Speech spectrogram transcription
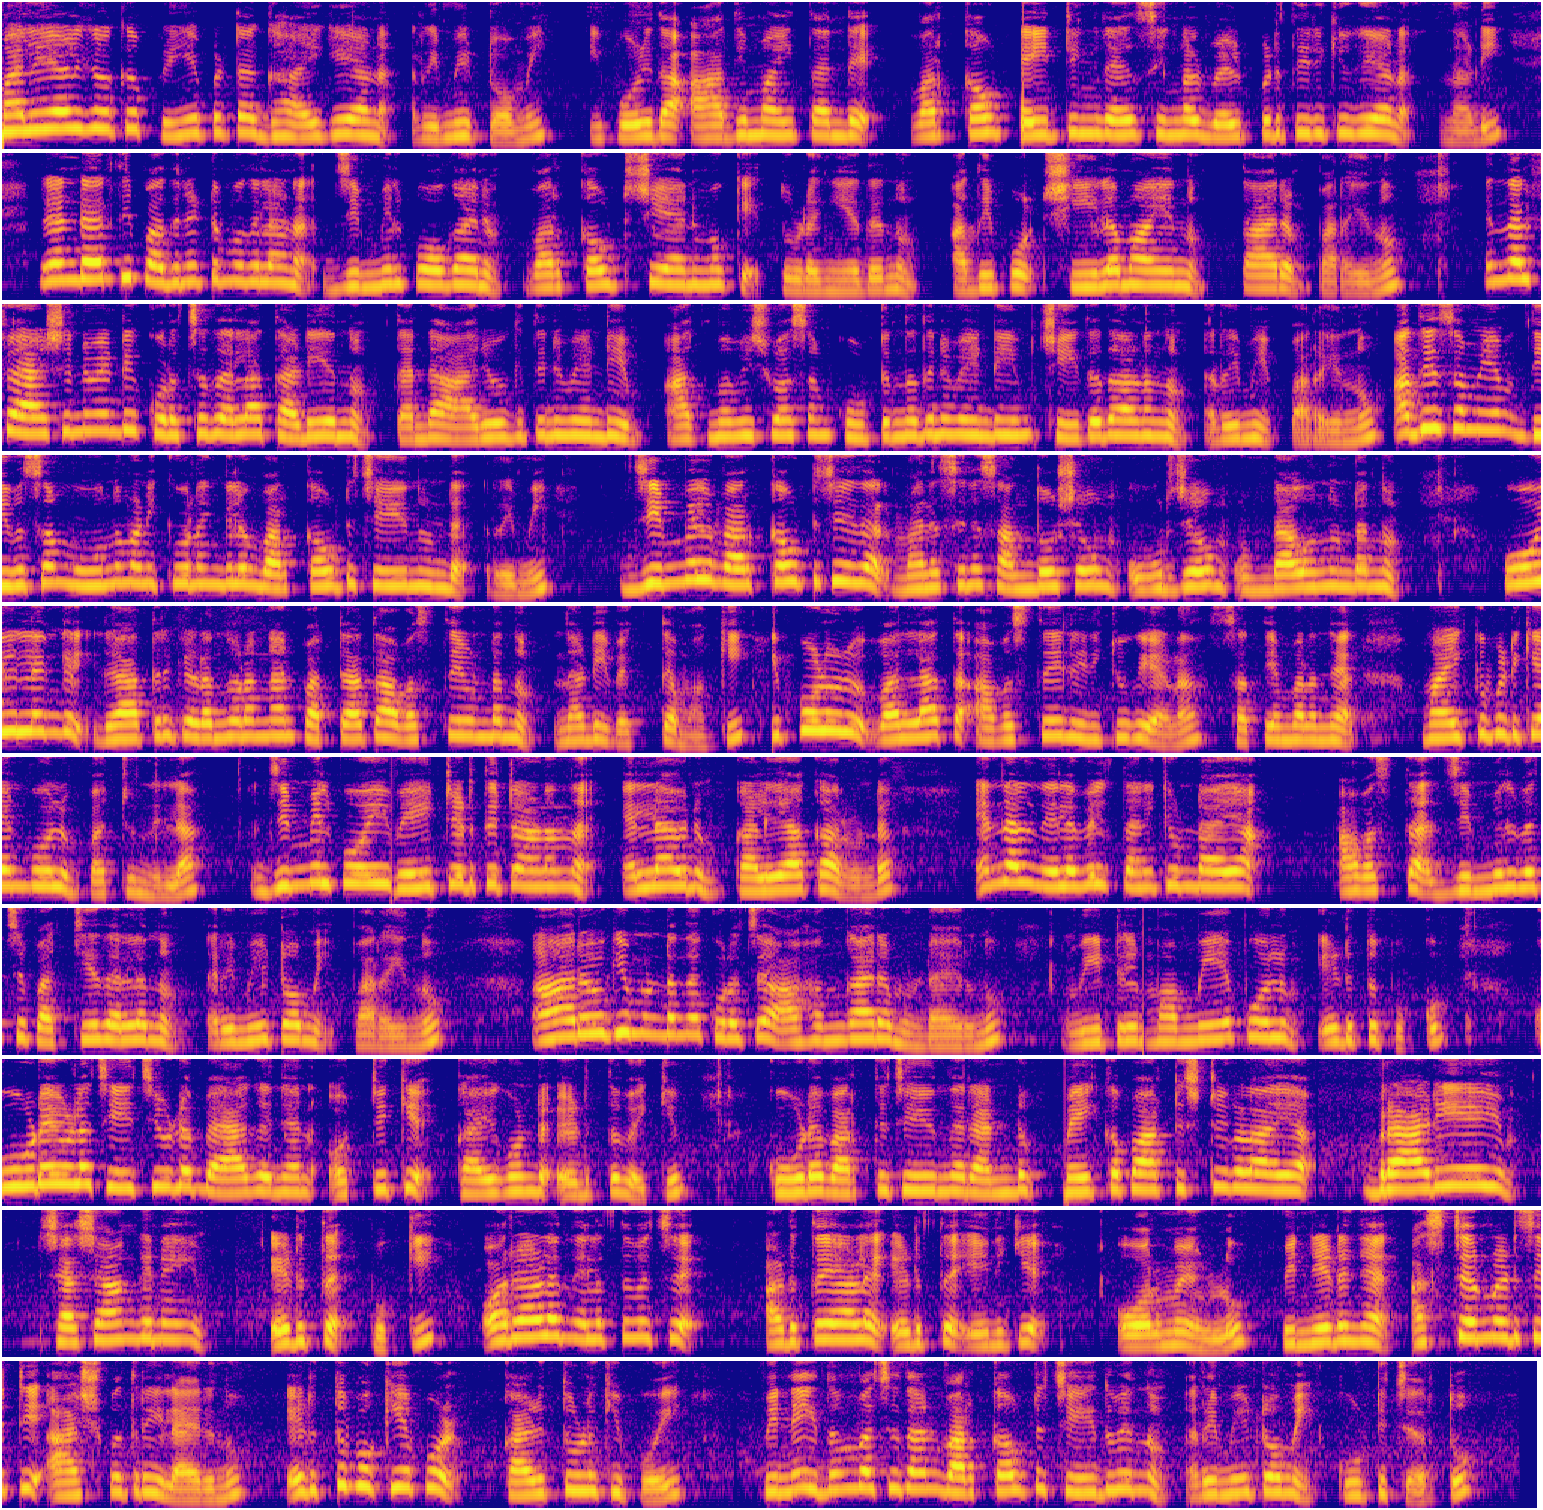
മലയാളികൾക്ക് പ്രിയപ്പെട്ട ഗായികയാണ് റിമി ടോമി. ഇപ്പോഴിതാ ആദ്യമായി തന്റെ വർക്കൗട്ട് ഡേറ്റിംഗ് രഹസ്യങ്ങൾ വെളിപ്പെടുത്തിയിരിക്കുകയാണ് നടി. രണ്ടായിരത്തി പതിനെട്ട് മുതലാണ് ജിമ്മിൽ പോകാനും വർക്കൗട്ട് ചെയ്യാനുമൊക്കെ തുടങ്ങിയതെന്നും അതിപ്പോൾ ശീലമായെന്നും താരം പറയുന്നു. എന്നാൽ ഫാഷന് വേണ്ടി കുറച്ചതല്ല തടിയെന്നും തന്റെ ആരോഗ്യത്തിനു വേണ്ടിയും ആത്മവിശ്വാസം കൂട്ടുന്നതിനു വേണ്ടിയും ചെയ്തതാണെന്നും റിമി പറയുന്നു. അതേസമയം ദിവസം മൂന്ന് മണിക്കൂറെങ്കിലും വർക്കൗട്ട് ചെയ്യുന്നുണ്ട് റിമി. ജിമ്മിൽ വർക്കൗട്ട് ചെയ്താൽ മനസ്സിന് സന്തോഷവും ഊർജവും ഉണ്ടാകുന്നുണ്ടെന്നും പോയില്ലെങ്കിൽ രാത്രി കിടന്നുറങ്ങാൻ പറ്റാത്ത അവസ്ഥയുണ്ടെന്നും നടി വ്യക്തമാക്കി. ഇപ്പോൾ ഒരു വല്ലാത്ത അവസ്ഥയിലിരിക്കുകയാണ്. സത്യം പറഞ്ഞാൽ മയക്ക് പിടിക്കാൻ പോലും പറ്റുന്നില്ല. ജിമ്മിൽ പോയി വെയിറ്റ് എടുത്തിട്ടാണെന്ന് എല്ലാവരും കളിയാക്കാറുണ്ട്. എന്നാൽ നിലവിൽ തനിക്കുണ്ടായ അവസ്ഥ ജിമ്മിൽ വെച്ച് പറ്റിയതല്ലെന്നും റിമി ടോമി പറയുന്നു. ആരോഗ്യമുണ്ടെന്ന് കുറച്ച് അഹങ്കാരമുണ്ടായിരുന്നു. വീട്ടിൽ മമ്മിയെ പോലും എടുത്തു പൊക്കും. കൂടെയുള്ള ചേച്ചിയുടെ ബാഗ് ഞാൻ ഒറ്റയ്ക്ക് കൈകൊണ്ട് എടുത്തു വയ്ക്കും. കൂടെ വർക്ക് ചെയ്യുന്ന രണ്ട് മേക്കപ്പ് ആർട്ടിസ്റ്റുകളായ ബ്രാഡിയെയും ശശാങ്കനെയും എടുത്ത് പൊക്കി. ഒരാളെ നിലത്ത് വെച്ച് അടുത്തയാളെ എടുത്ത് എനിക്ക് ഓർമ്മയുള്ളൂ. പിന്നീട് ഞാൻ അസ്റ്റർ മെഡിസിറ്റി ആശുപത്രിയിലായിരുന്നു. എടുത്തു പൊക്കിയപ്പോൾ കഴുത്തുളുക്കി പോയി. പിന്നെ ഇതും വച്ച് താൻ വർക്കൗട്ട് ചെയ്തുവെന്നും റിമി ടോമി കൂട്ടിച്ചേർത്തു.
